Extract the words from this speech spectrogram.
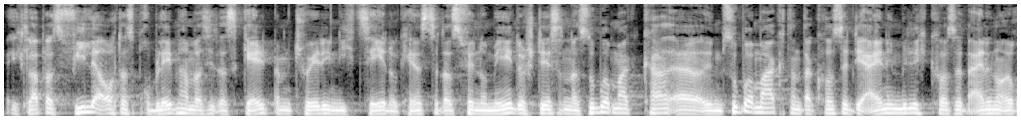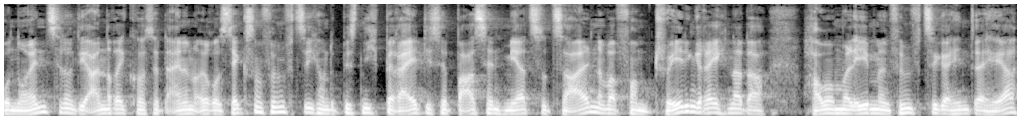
Ich glaube, dass viele auch das Problem haben, dass sie das Geld beim Trading nicht sehen. Du kennst ja das Phänomen, du stehst an der Supermarkt, äh, im Supermarkt und da kostet die eine Milch kostet 1,19 Euro und die andere kostet 1,56 Euro und du bist nicht bereit, diese paar Cent mehr zu zahlen. Aber vom Trading-Rechner, da hauen wir mal eben einen 50er hinterher,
